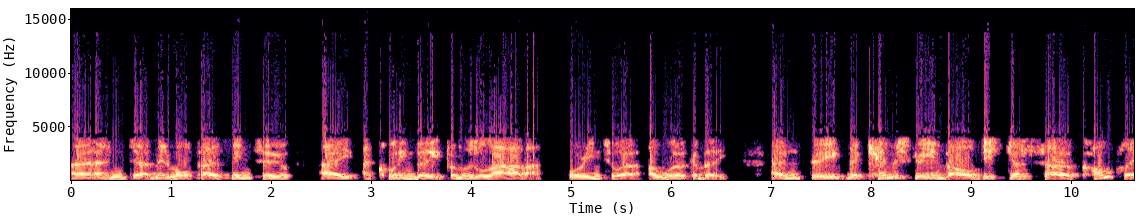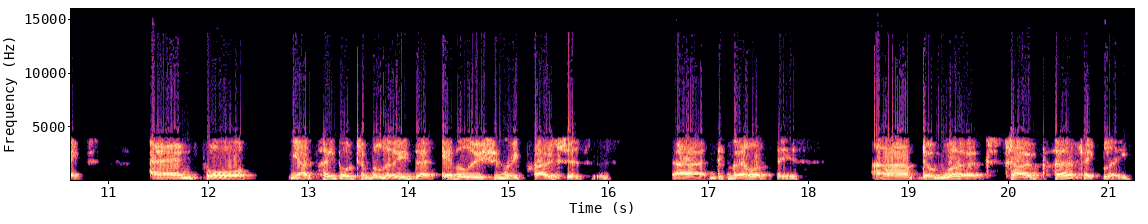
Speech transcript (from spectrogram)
uh, and uh, metamorphoses into a, a, queen bee from a little larva or into a, a worker bee. And the, the chemistry involved is just so complex. And for you know people to believe that evolutionary processes uh, develop this uh, that works so perfectly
